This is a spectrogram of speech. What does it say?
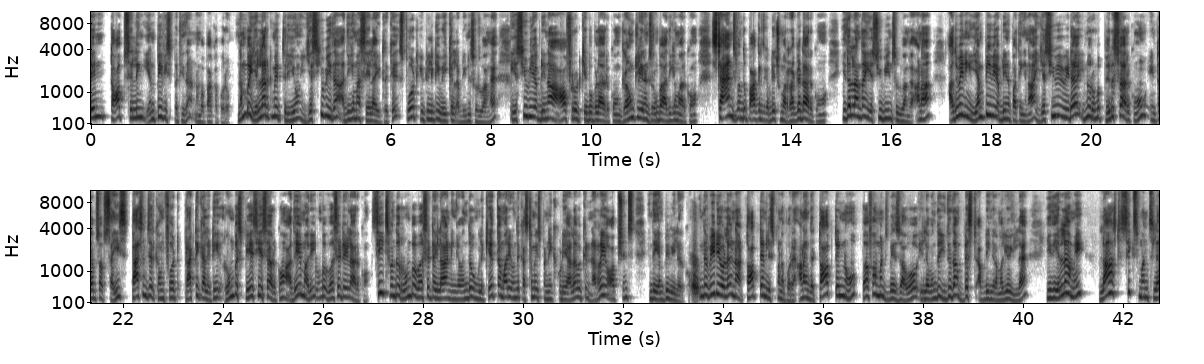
Ten top selling MPVs பற்றி தான் நம்ம பார்க்க போகிறோம் நம்ம எல்லாருக்குமே தெரியும் எஸ்யூவி தான் அதிகமாக சேல் ஆகிட்டு இருக்கு. ஸ்போர்ட் யூட்டிலிட்டி வெஹிக்கிள் அப்படின்னு சொல்லுவாங்க. எஸ்யூவி அப்படின்னா ஆஃப் ரோட் கேபபிளாக இருக்கும். கிரவுண்ட் கிளியரன்ஸ் ரொம்ப அதிகமாக இருக்கும். ஸ்டாண்ட்ஸ் வந்து பார்க்குறதுக்கு அப்படியே சும்மா ரகடாக இருக்கும். இதெல்லாம் தான் எஸ்யூவின்னு சொல்லுவாங்க. ஆனால் அதுவே நீங்கள் எம்பிவி அப்படின்னு பார்த்தீங்கன்னா எஸ்யூவி விட இன்னும் ரொம்ப பெருசாக இருக்கும் in terms of size passenger comfort practicality ரொம்ப ஸ்பேசியஸாக இருக்கும். அதே மாதிரி ரொம்ப வெர்சடைலாக இருக்கும். சீட்ஸ் வந்து ரொம்ப வெர்சடைலாக நீங்கள் வந்து உங்களுக்கு ஏற்ற மாதிரி வந்து கஸ்டமைஸ் பண்ணிக்கக்கூடிய அளவுக்கு நிறைய ஆப்ஷன்ஸ் இந்த எம்பிவியில் இருக்கும். இந்த வீடியோவில் நான் டாப் டென் லிஸ்ட் பண்ண போகிறேன் ஆனால் இந்த டாப் டென்னும் பெர்ஃபார்மன்ஸ் பேஸ்டாவோ இல்லை வந்து இதுதான் பெஸ்ட் அப்படிங்கிற மாதிரியோ இல்லை. இது எல்லாமே லாஸ்ட் சிக்ஸ் மந்த்ஸில்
